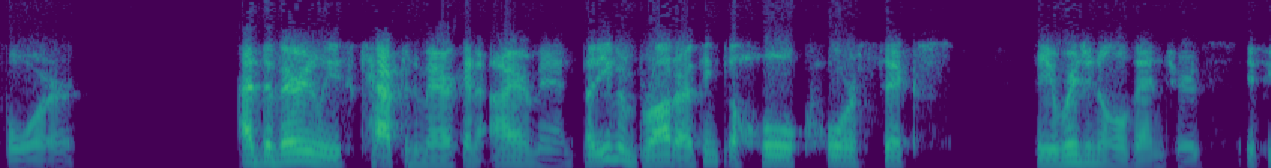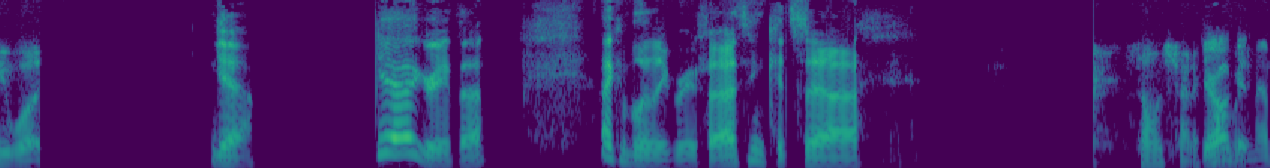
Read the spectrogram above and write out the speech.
for, at the very least, Captain America and Iron Man, but even broader, I think the whole core six, the original Avengers, if you would. Yeah. Yeah, I agree with that. I completely agree with that. I think it's uh Someone's trying to. you're all me. good, man.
